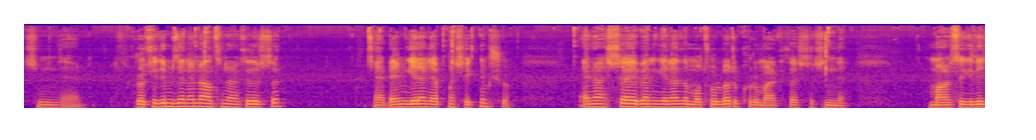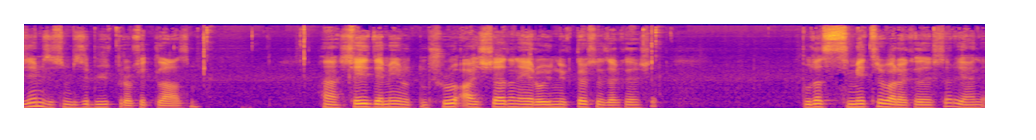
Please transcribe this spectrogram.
Şimdi roketimizin en altına arkadaşlar. Yani benim genel yapma şeklim şu. En aşağıya ben genelde motorları kurum arkadaşlar. Şimdi Mars'a gideceğimiz için bize büyük bir roket lazım. Ha şey demeyi unuttum. Şu aşağıdan eğer oyun yüklerseniz arkadaşlar. Bu da simetri var arkadaşlar. Yani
